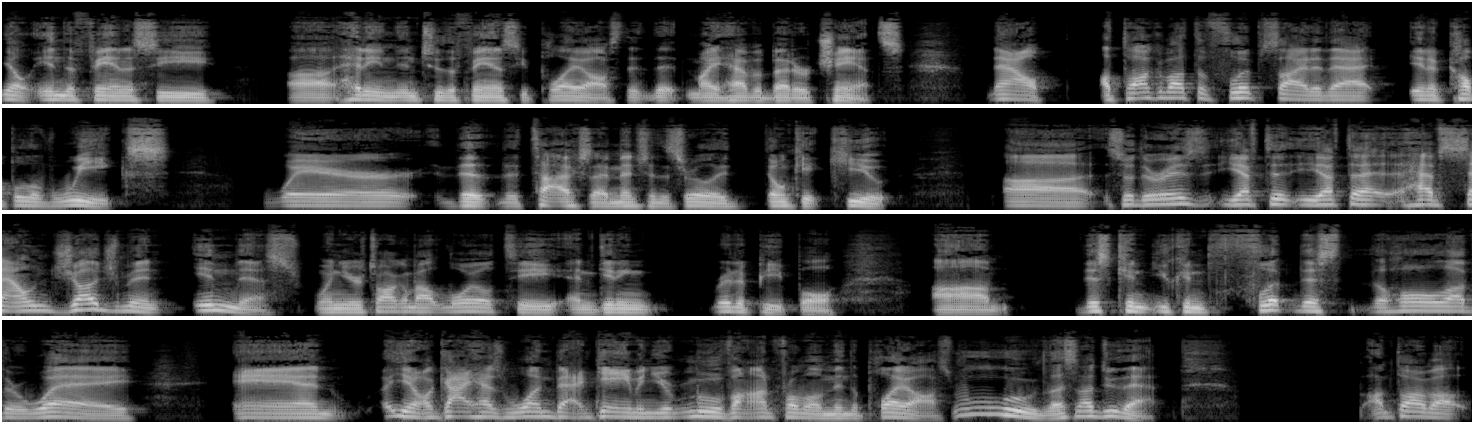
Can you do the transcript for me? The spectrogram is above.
you know, in the fantasy, uh, heading into the fantasy playoffs that, that might have a better chance. Now, I'll talk about the flip side of that in a couple of weeks where the the actually I mentioned this earlier, don't get cute. Uh, so there is you have to you have to have sound judgment in this when you're talking about loyalty and getting rid of people. Um, this can you can flip this the whole other way, and you know a guy has one bad game and you move on from him in the playoffs. Ooh, let's not do that. I'm talking about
